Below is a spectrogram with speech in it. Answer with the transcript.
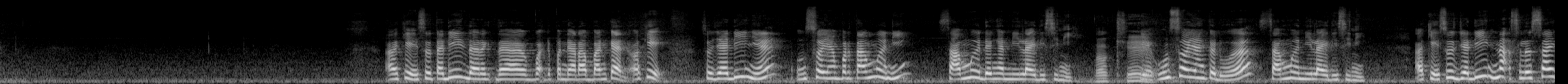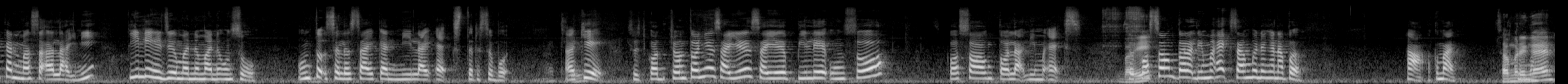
Okey, so tadi dah, dah buat pendaraban kan? Okey. So jadinya unsur yang pertama ni sama dengan nilai di sini. Okey. Okay, unsur yang kedua sama nilai di sini. Okey, so jadi nak selesaikan masalah ini, pilih je mana-mana unsur untuk selesaikan nilai X tersebut. Okey. Okay. So contohnya saya saya pilih unsur kosong tolak 5X. So kosong tolak 5X sama dengan apa? Ha, Akmal. Sama dengan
